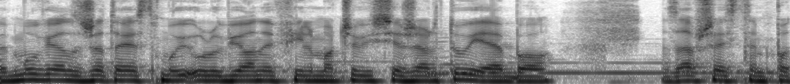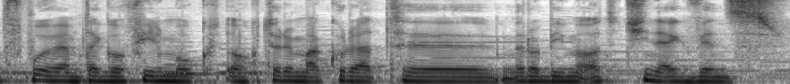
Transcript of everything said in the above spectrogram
Y, mówiąc, że to jest mój ulubiony film, oczywiście żartuję, bo zawsze jestem pod wpływem tego filmu, o którym akurat y, robimy odcinek, więc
